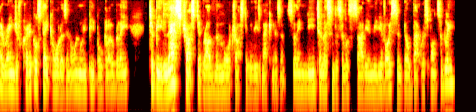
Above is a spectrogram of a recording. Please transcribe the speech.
a range of critical stakeholders and ordinary people globally to be less trusted rather than more trusted with these mechanisms. So they need to listen to civil society and media voices and build that responsibly.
